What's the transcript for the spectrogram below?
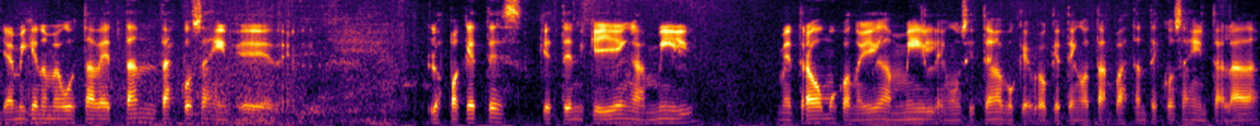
Y a mí que no me gusta ver tantas cosas. Eh, los paquetes que, que lleguen a mil. Me traumo cuando llegan a mil en un sistema porque veo que tengo bastantes cosas instaladas.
